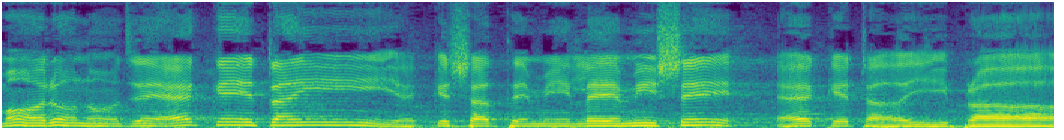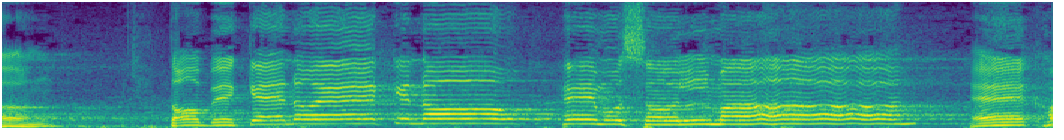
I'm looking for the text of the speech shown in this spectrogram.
মরণ যে একটাই এক সাথে মিলে মিশে একটাই প্রাণ। তবে কেন এক নও হে মুসলমান? এক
